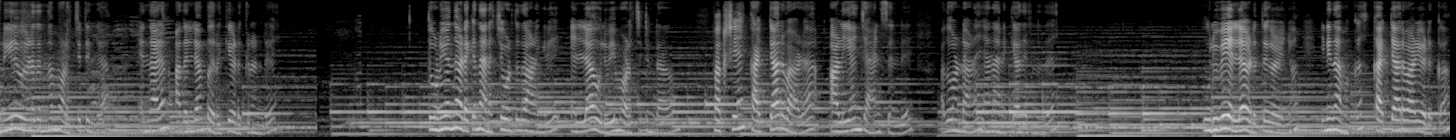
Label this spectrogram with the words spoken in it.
തുണിയിൽ വീണതൊന്നും മുളച്ചിട്ടില്ല. എന്നാലും അതെല്ലാം പെറുക്കി എടുക്കുന്നുണ്ട്. തുണിയൊന്നും ഇടയ്ക്ക് നനച്ചു കൊടുത്തതാണെങ്കിൽ എല്ലാ ഉലുവയും മുളച്ചിട്ടുണ്ടാകും. പക്ഷേ കറ്റാർ വാഴ അളിയാൻ ചാൻസ് ഉണ്ട്. അതുകൊണ്ടാണ് ഞാൻ നനയ്ക്കാതിരുന്നത്. ഉലുവയെല്ലാം എടുത്തു കഴിഞ്ഞു. ഇനി നമുക്ക് കറ്റാർ വാഴ എടുക്കാം.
